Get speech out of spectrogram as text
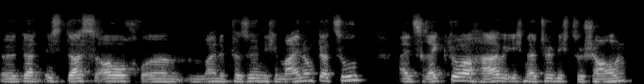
äh, dann ist das auch ähm, meine persönliche Meinung dazu. Als Rektor habe ich natürlich zu schauen,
